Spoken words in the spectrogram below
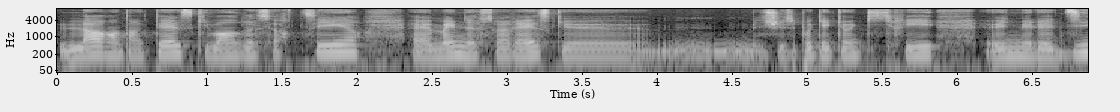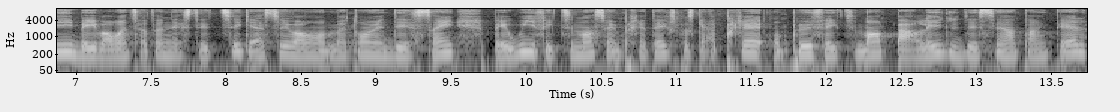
l'art en tant que tel, ce qui va en ressortir, euh, même ne serait-ce que, je sais pas, quelqu'un qui crée une mélodie, ben, il va avoir une certaine esthétique à ça, il va avoir, mettons, un dessin, ben oui, effectivement, c'est un prétexte, parce qu'après, on peut effectivement parler du dessin en tant que tel.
